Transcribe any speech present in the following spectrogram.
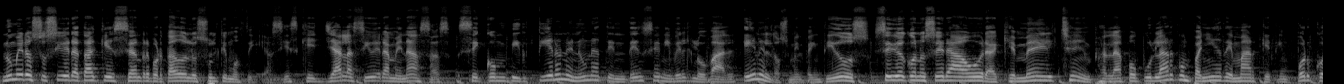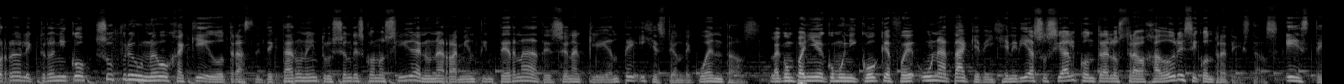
Numerosos ciberataques se han reportado en los últimos días y es que ya las ciberamenazas se convirtieron en una tendencia a nivel global en el 2022. Se dio a conocer ahora que MailChimp, la popular compañía de marketing por correo electrónico, sufrió un nuevo hackeo tras detectar una intrusión desconocida en una herramienta interna de atención al cliente y gestión de cuentas. La compañía comunicó que fue un ataque de ingeniería social contra los trabajadores y contratistas. Este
